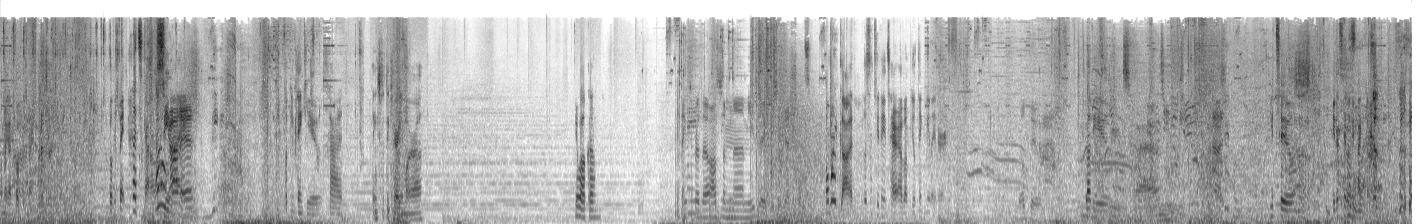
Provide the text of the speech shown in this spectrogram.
Oh my god, focus right. Rein's dead. Focus right. Let's go. See, Got it. Fucking thank you. God. Thanks for the carry, Moira. You're welcome. Thanks for the awesome uh, music suggestions. Oh my god. Listen to the entire album, you'll thank me later. Will do. Love you. Uh, You too. You didn't say love you back though.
